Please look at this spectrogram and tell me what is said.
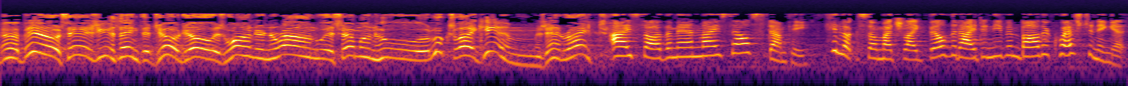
Uh, Bill says you think that Jojo is wandering around with someone who looks like him. Is that right? I saw the man myself, Stumpy. He looked so much like Bill that I didn't even bother questioning it.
